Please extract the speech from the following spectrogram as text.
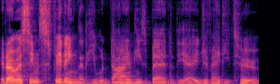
it almost seems fitting that he would die in his bed at the age of 82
